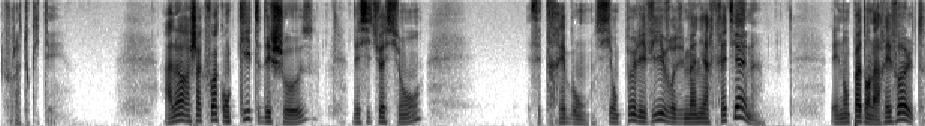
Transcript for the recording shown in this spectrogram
Il faudra tout quitter. Alors, à chaque fois qu'on quitte des choses, des situations, c'est très bon. Si on peut les vivre d'une manière chrétienne, et non pas dans la révolte,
